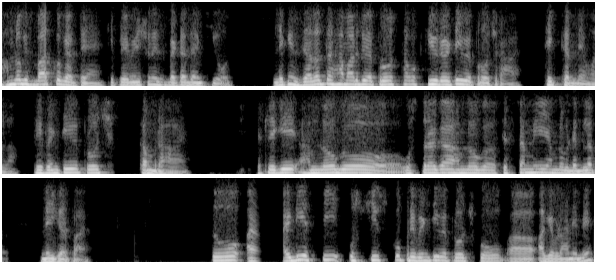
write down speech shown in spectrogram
हम लोग इस बात को कहते हैं कि prevention is better than cure लेकिन ज़्यादातर हमारा जो अप्रोच था वो क्यूरेटिव अप्रोच रहा है, ठीक करने वाला। प्रिवेंटिव अप्रोच कम रहा है। इसलिए कि हम लोग उस तरह का हम लोग सिस्टम ही हम लोग डेवलप नहीं कर पाए। तो आईडीएसपी उस चीज़ को प्रिवेंटिव अप्रोच को आगे बढ़ाने में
